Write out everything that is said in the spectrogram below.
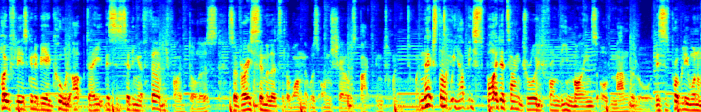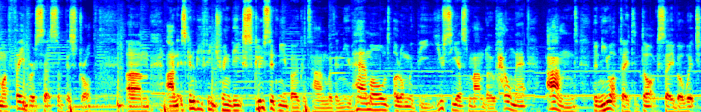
Hopefully it's going to be a cool update. This is sitting at $35, so very similar to the one that was on shelves back in 2020. Next up, we have the Spider Tank droid from the Mines of Mandalore. This is probably one of my favorite sets of this drop, um, and it's going to be featuring the exclusive new Bo-Katan with a new hair mold, along with the UCS Mando helmet and the new updated Dark Saber, which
